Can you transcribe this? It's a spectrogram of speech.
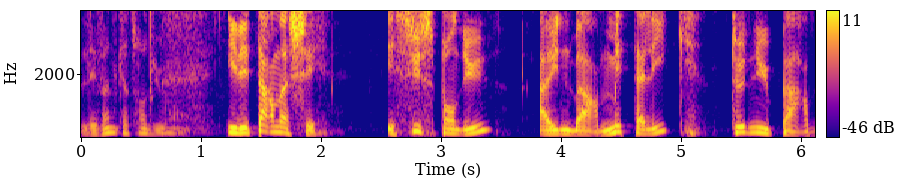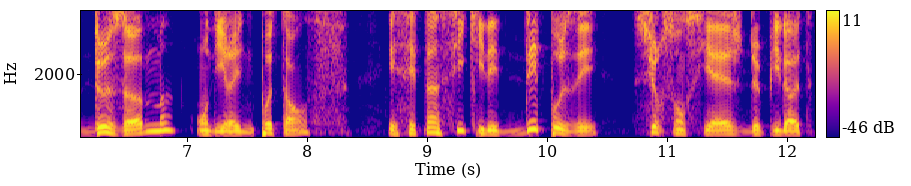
les 24 heures du Mans. Il est harnaché et suspendu à une barre métallique tenue par deux hommes, on dirait une potence, et c'est ainsi qu'il est déposé sur son siège de pilote.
